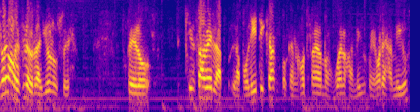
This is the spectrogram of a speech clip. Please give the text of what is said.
yo no voy la verdad, yo no sé, pero quién sabe la, la política, porque nosotros éramos buenos amigos, mejores amigos,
